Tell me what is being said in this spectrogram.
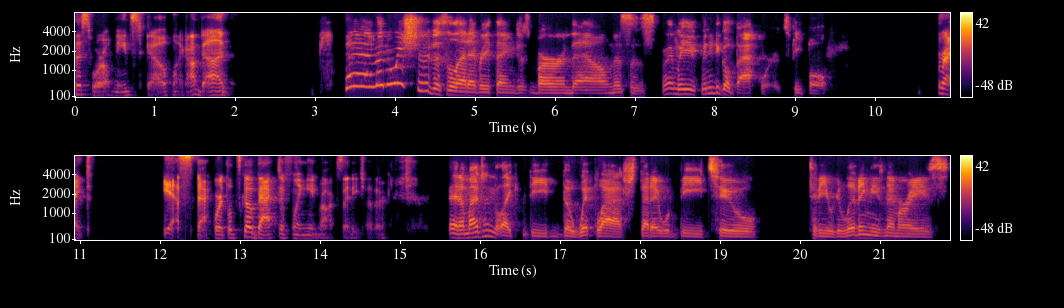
this world needs to go. Like i'm done. Eh, maybe we should have just let everything just burn down. This is we we need to go backwards people. Right. Yes backwards. Let's go back to flinging rocks at each other. And imagine like the the whiplash that it would be to to be reliving these memories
